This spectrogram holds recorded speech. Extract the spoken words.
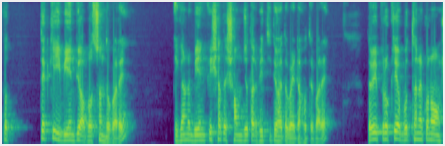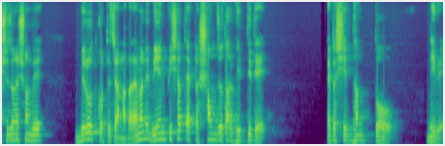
প্রত্যেককেই বিএনপি অপছন্দ করে। এই কারণে বিএনপির সাথে সমঝোতার ভিত্তিতে হয়তো বা এটা হতে পারে। তবে প্রক্রিয়া অভ্যুত্থানের কোনো অংশীজনের সঙ্গে বিরোধ করতে চান না তারা। মানে বিএনপির সাথে একটা সমঝোতার ভিত্তিতে একটা সিদ্ধান্ত নিবে।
